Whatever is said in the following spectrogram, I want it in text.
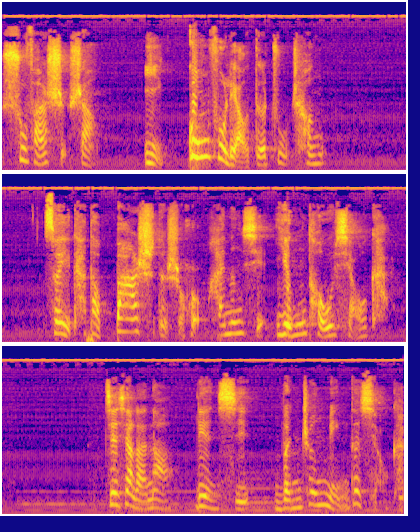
书法史上，以功夫了得著称。所以他到八十的时候还能写蝇头小楷。接下来呢，练习文征明的小楷。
